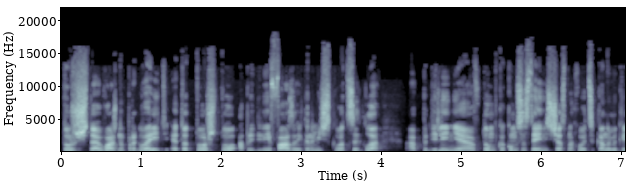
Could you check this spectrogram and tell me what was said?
тоже считаю важно проговорить, это то, что определение фазы экономического цикла определение в том, в каком состоянии сейчас находится экономика,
